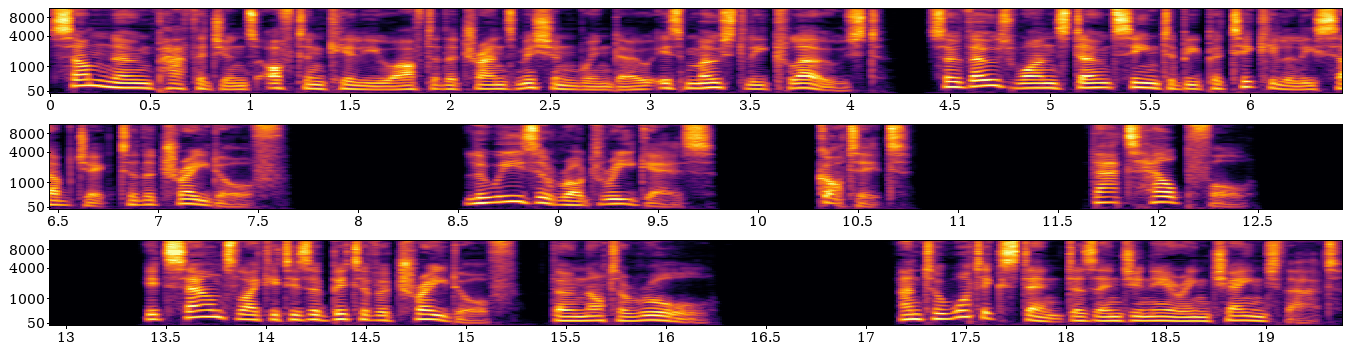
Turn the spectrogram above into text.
Some known pathogens often kill you after the transmission window is mostly closed, so those ones don't seem to be particularly subject to the trade off. Luisa Rodriguez. Got it. That's helpful. It sounds like it is a bit of a trade off, though not a rule. And to what extent does engineering change that?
